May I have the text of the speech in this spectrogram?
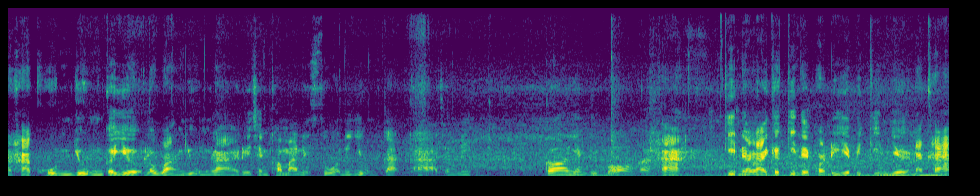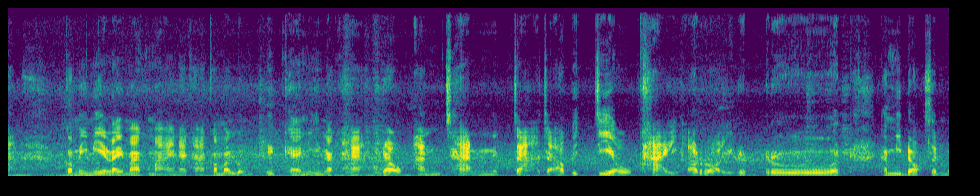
นะคะ คุณยุงก็เยอะระวังยุงลายโดยฉันเข้ามาในสวนนี่ยุงกัดขาฉันนี่ก็อย่างที่บอกอะค่ะ กินอะไรก็กินแต่พอดีอย่าไปกินเยอะนะคะ ก็ไม่มีอะไรมากมายนะคะ ก็มาลงคลิปแค่นี้ละค่ะดอกอัญชันจะจะเอาไปเจียวไข่อร่อยริศๆ ถ้ามีดอกสโหน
